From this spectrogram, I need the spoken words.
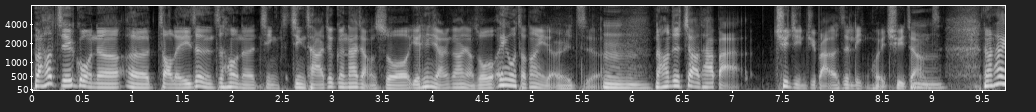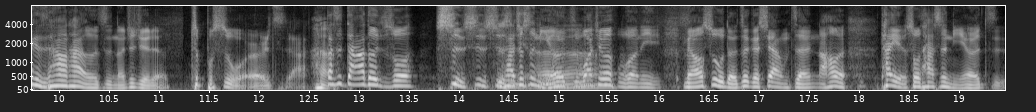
然后结果呢，呃，找了一阵子之后呢，警警察就跟他讲说，有一天警察就跟他讲说，哎，我找到你的儿子了，嗯，然后就叫他把。去警局把儿子领回去，这样子。嗯、然后他开始看到他儿子呢，就觉得这不是我儿子啊。嗯、但是大家都一直说，是是是，他就是你儿子，完全会符合你描述的这个象征。然后他也说他是你儿子，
